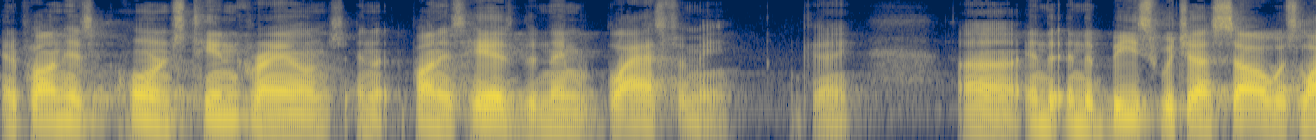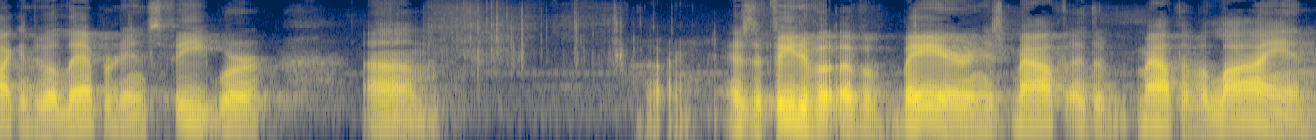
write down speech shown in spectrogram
and upon his horns ten crowns, and upon his heads the name of blasphemy. Okay? Uh, and, the, and the beast which I saw was likened to a leopard, and his feet were um, sorry, as the feet of a, of a bear, and his mouth as the mouth of a lion.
